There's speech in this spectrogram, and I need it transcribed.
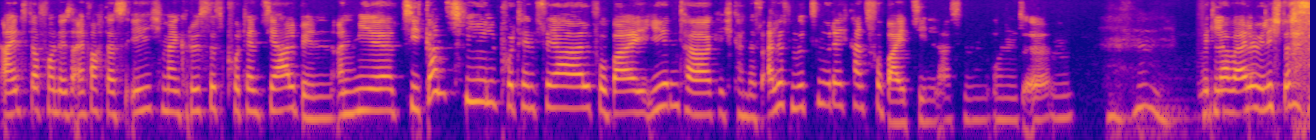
eins davon ist einfach, dass ich mein größtes Potenzial bin. An mir zieht ganz viel Potenzial vorbei, jeden Tag. Ich kann das alles nutzen oder ich kann es vorbeiziehen lassen. Und ähm, mhm. mittlerweile will ich das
